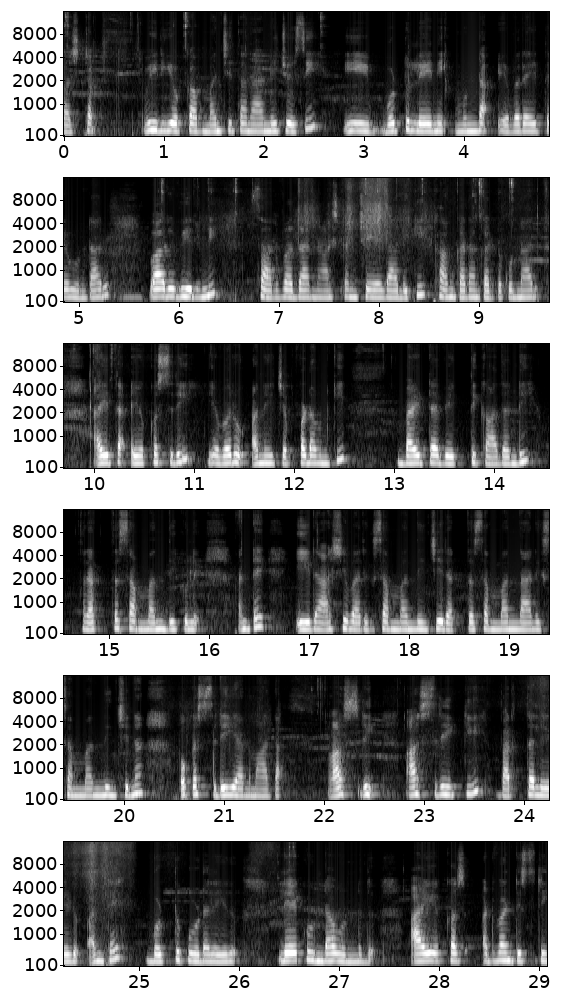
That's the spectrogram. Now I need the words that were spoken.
కష్టం. వీరి యొక్క మంచితనాన్ని చూసి ఈ బొట్టు లేని ముండ ఎవరైతే ఉంటారో వారు వీరిని సర్వదా నాశనం చేయడానికి కంకణం కట్టుకున్నారు. అయితే ఆ యొక్క స్త్రీ ఎవరు అని చెప్పడానికి బయట వ్యక్తి కాదండి రక్త సంబంధికులే. అంటే ఈ రాశి వారికి సంబంధించి రక్త సంబంధానికి సంబంధించిన ఒక స్త్రీ అనమాట ఆ స్త్రీ ఆ స్త్రీకి భర్త లేడు అంటే బొట్టు కూడా లేదు లేకుండా ఉండదు. ఆ యొక్క అటువంటి స్త్రీ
